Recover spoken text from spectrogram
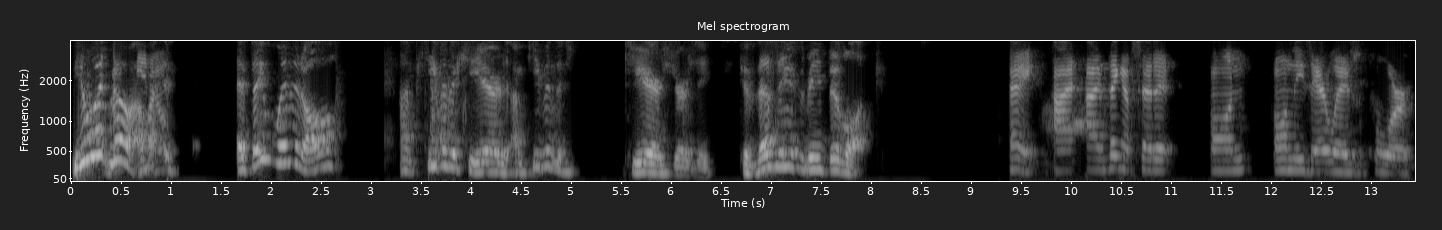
You know what? No, You know? if, they win it all, I'm keeping the Kearis. I'm keeping the Kearis jersey because that seems to be the look. Hey, I, I think I've said it on on these airwaves before.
